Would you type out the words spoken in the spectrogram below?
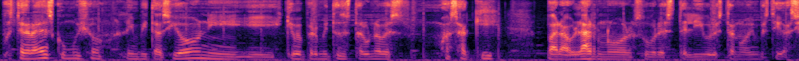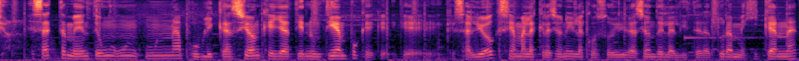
pues te agradezco mucho la invitación y, y, que me permitas estar una vez más aquí para hablarnos sobre este libro, esta nueva investigación. Exactamente, una publicación que ya tiene un tiempo que, salió, que se llama La creación y la consolidación de la literatura mexicana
